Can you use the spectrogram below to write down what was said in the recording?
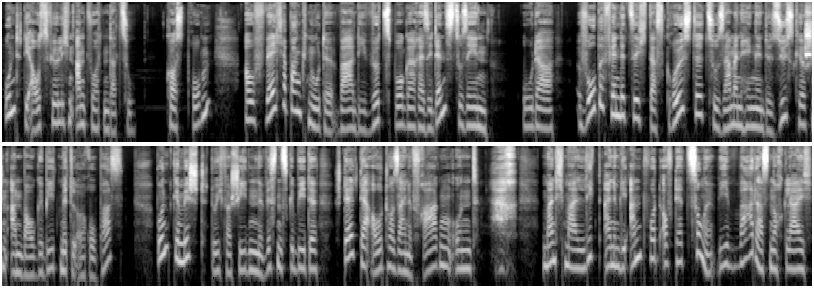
und die ausführlichen Antworten dazu. Kostproben auf welcher Banknote war die Würzburger Residenz zu sehen? Oder wo befindet sich das größte zusammenhängende Süßkirschenanbaugebiet Mitteleuropas? Bunt gemischt durch verschiedene Wissensgebiete stellt der Autor seine Fragen und, ach, manchmal liegt einem die Antwort auf der Zunge. Wie war das noch gleich?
